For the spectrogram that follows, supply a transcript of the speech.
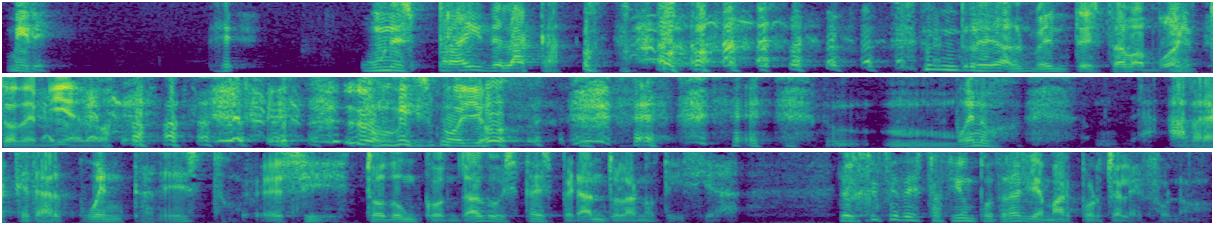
Mire, un spray de laca. Realmente estaba muerto de miedo. Lo mismo yo. Bueno, habrá que dar cuenta de esto. Eh, sí, todo un condado está esperando la noticia. El jefe de estación podrá llamar por teléfono.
